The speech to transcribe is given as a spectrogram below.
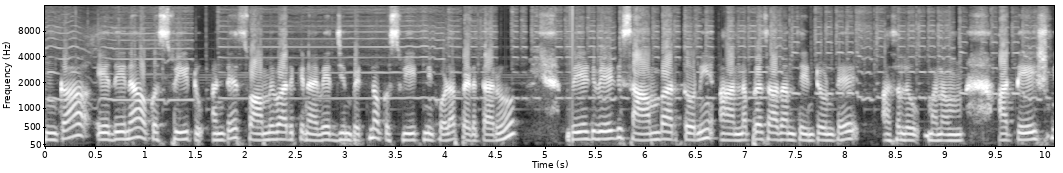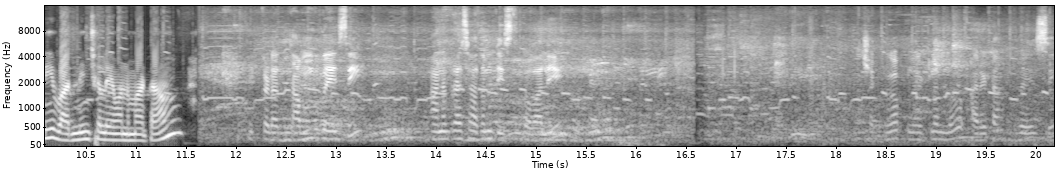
ఇంకా ఏదైనా ఒక స్వీటు అంటే స్వామివారికి నైవేద్యం పెట్టిన ఒక స్వీట్ని కూడా పెడతారు. వేడి వేడి సాంబార్తోని ఆ అన్నప్రసాదం తింటుంటే అసలు మనం ఆ టేస్ట్ని వర్ణించలేమన్నమాట. ఇక్కడ తంబు వేసి అన్నప్రసాదం తీసుకోవాలి. చక్కగా ప్లేట్లలో అరిటాకు వేసి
